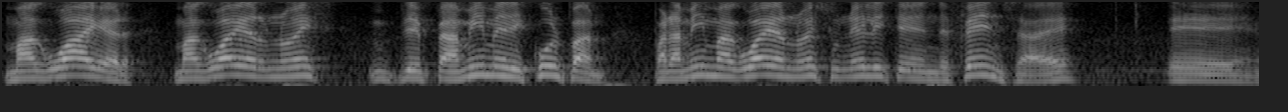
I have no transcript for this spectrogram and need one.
Maguire, Maguire no es, de- a mí me disculpan, para mí Maguire no es un élite en defensa. ¿eh? Eh,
